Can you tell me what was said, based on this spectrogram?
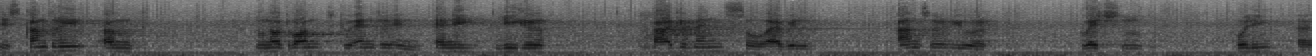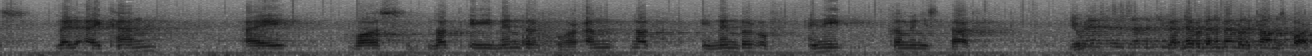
this country and do not want to enter in any legal arguments, so I will answer your question fully as well I can. I was not a member or am not a member of any communist party. Your answer is then that you have never been a member of the Communist Party.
